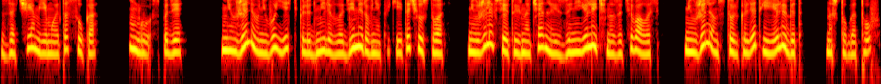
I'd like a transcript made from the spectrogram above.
Зачем ему эта сука? Господи. Неужели у него есть к Людмиле Владимировне какие-то чувства? Неужели все это изначально из-за нее лично затевалось? Неужели он столько лет ее любит? На что готов?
